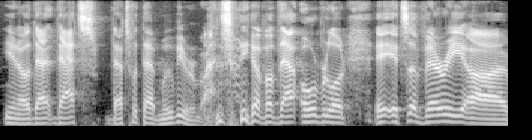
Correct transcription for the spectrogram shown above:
you know that that's that's what that movie reminds me of of that overload. It, it's a very uh,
